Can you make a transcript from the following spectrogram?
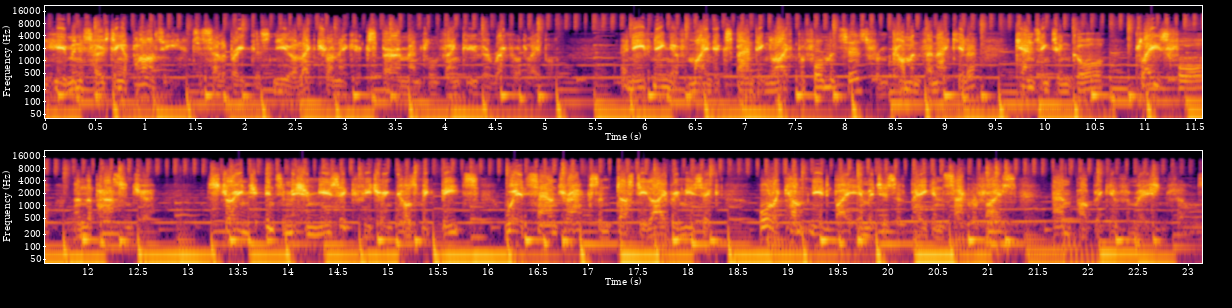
Human is hosting a party to celebrate this new electronic experimental Vancouver record label. An evening of mind expanding live performances from Common Vernacular, Kensington Gore, Plays 4, and The Passenger. Strange intermission music featuring cosmic beats, weird soundtracks, and dusty library music all accompanied by images of pagan sacrifice and public information films.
